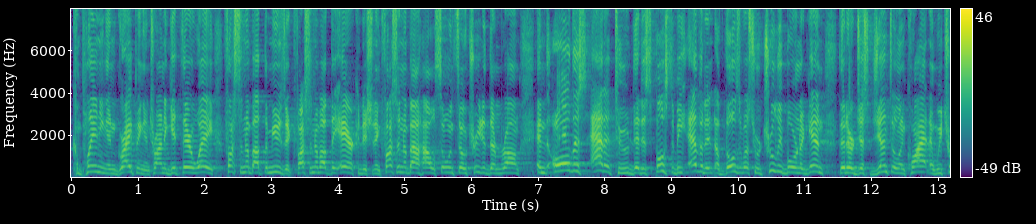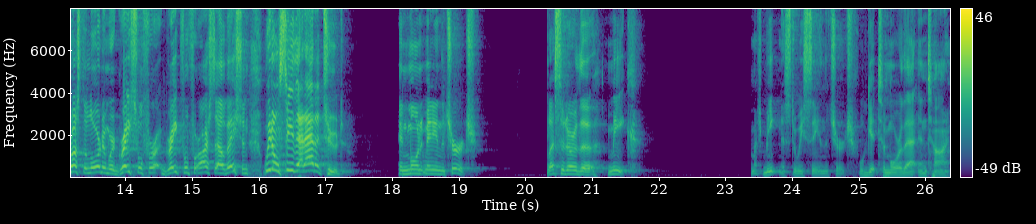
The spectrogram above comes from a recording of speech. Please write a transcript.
complaining and griping and trying to get their way, fussing about the music, fussing about the air conditioning, fussing about how so and so treated them wrong. And all this attitude that is supposed to be evident of those of us who are truly born again, that are just gentle and quiet and we trust the Lord and we're grateful for, grateful for our salvation, we don't see that attitude in many in the church. Blessed are the meek much meekness do we see in the church? We'll get to more of that in time.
